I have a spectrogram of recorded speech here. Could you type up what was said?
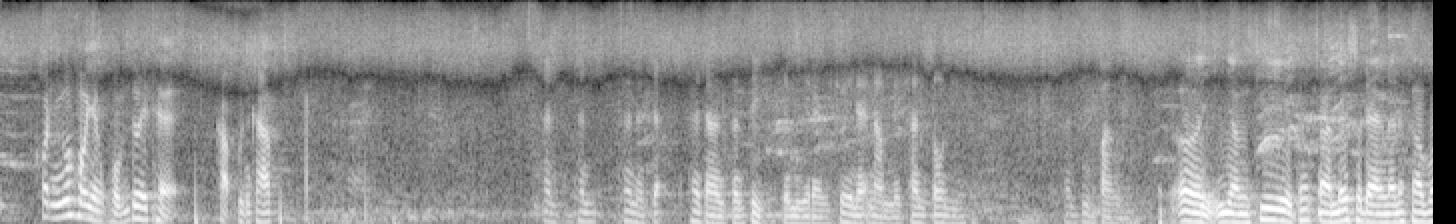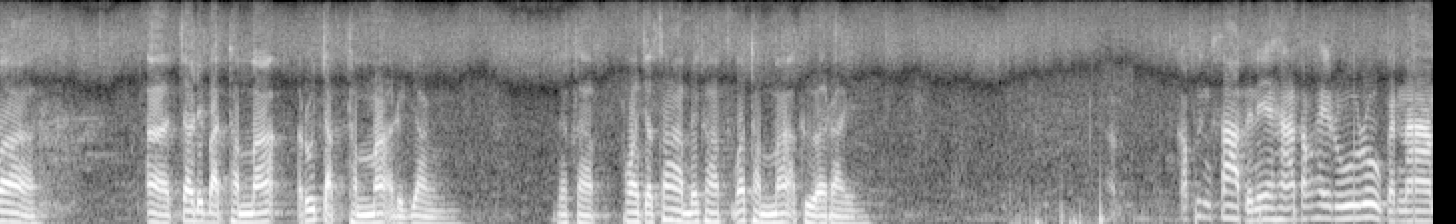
ำคนโง่อย่างผมด้วยเถอะ ขอบคุณครับ ท่านท่านท่านอาจารย์ท่านอาจารย์สันติจะมีอะไรช่วยแนะนำในขั้นต้นไหมครับท่านผู้ฟัง เอออย่างที่ท่านอาจารย์ได้แสดงแล้วนะครับว่าเอ่อจะปฏิบัติธรรมะรู้จักธรรมะหรือยังนะครับ พอจะทราบไหมครับว่าธรรมะคืออะไร ก็เพิ่งทราบเดี๋ยวนี้ฮะต้องให้รู้รูปกับนาม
